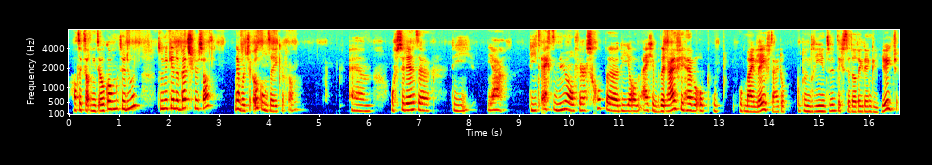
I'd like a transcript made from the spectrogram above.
had ik dat niet ook al moeten doen toen ik in de bachelor zat? Daar word je ook onzeker van. Um, of studenten die, ja, die het echt nu al verschoppen, die al een eigen bedrijfje hebben op, op, op mijn leeftijd, op, op hun 23ste, dat ik denk, jeetje,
